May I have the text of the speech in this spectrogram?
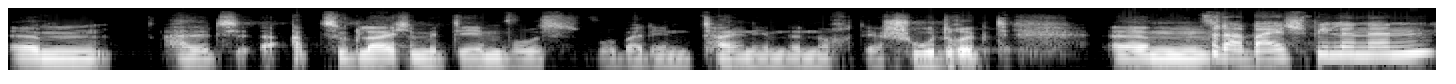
ähm, halt abzugleichen mit dem, wo es, wo bei den Teilnehmenden noch der Schuh drückt. Ähm, Kannst du da Beispiele nennen?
